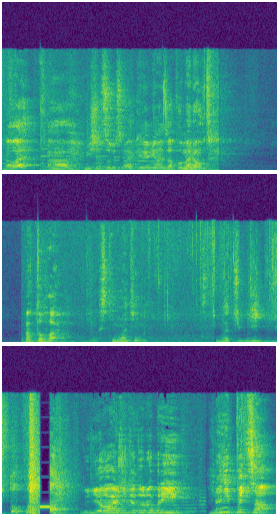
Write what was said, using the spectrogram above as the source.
Hele, a víš na co bychom taky neměli zapomenout? Na tohle. S tím letím. S tím letím jdi do p***a. To děláš, že je to dobrý. Není pizza!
